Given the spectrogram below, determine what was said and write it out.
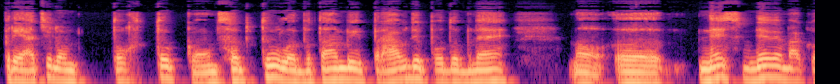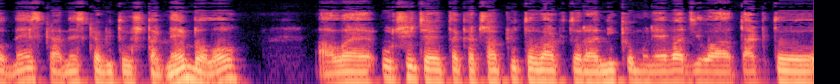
priateľom tohto konceptu, lebo tam by pravdepodobne, no uh, dnes, neviem ako dneska, dneska by to už tak nebolo, ale určite taká Čaputová, ktorá nikomu nevadila, takto uh,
